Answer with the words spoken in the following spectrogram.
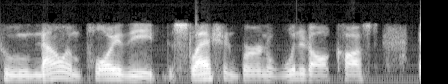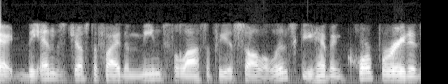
who now employ the, slash and burn, win at all cost, the ends justify the means philosophy of Saul Alinsky have incorporated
